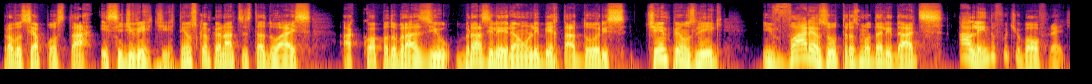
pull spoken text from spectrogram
para você apostar e se divertir. Tem os campeonatos estaduais, a Copa do Brasil, Brasileirão, Libertadores, Champions League e várias outras modalidades além do futebol, Fred.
